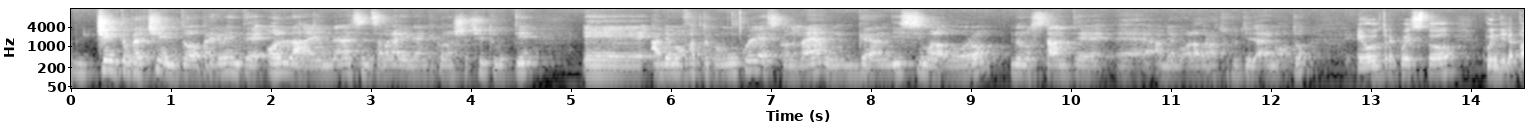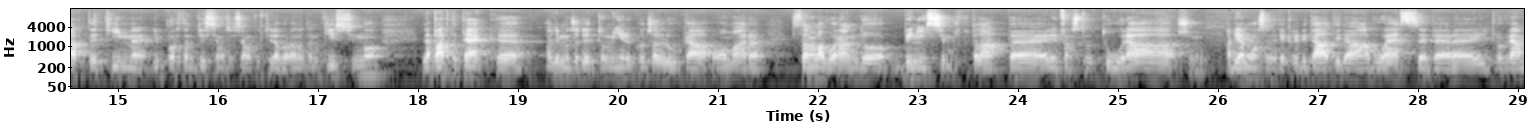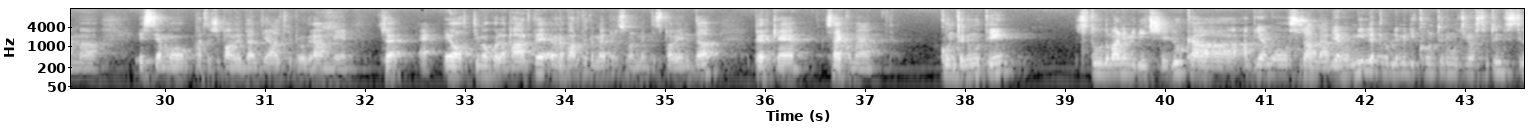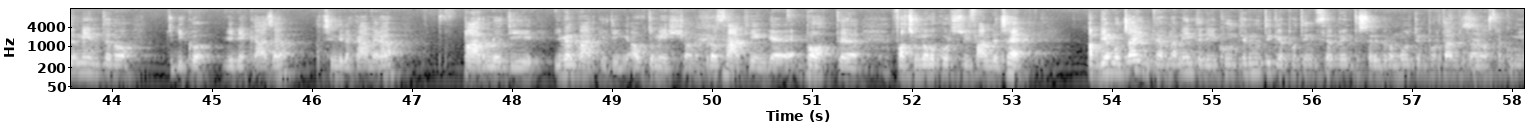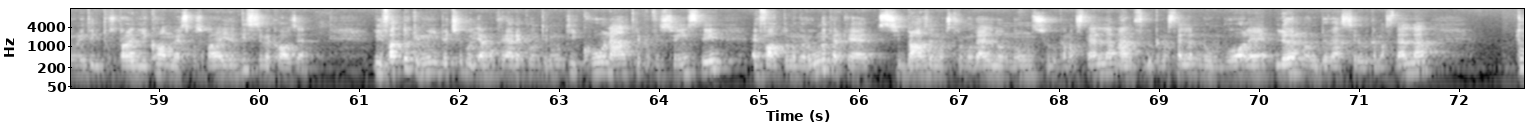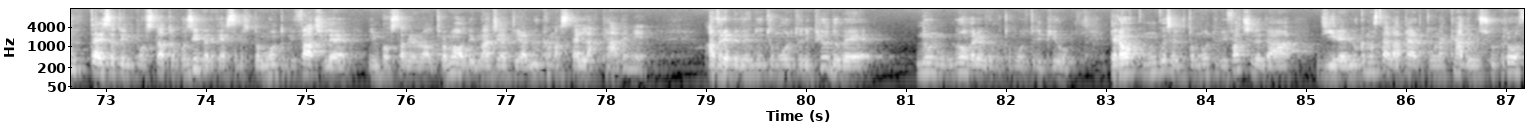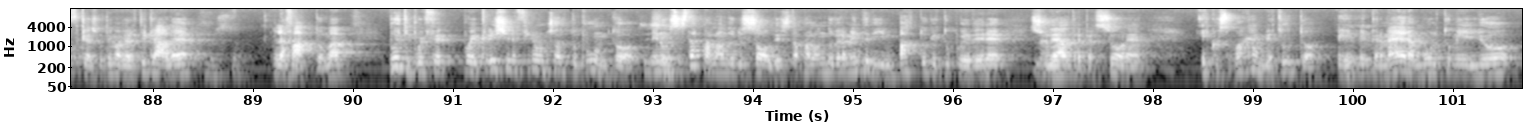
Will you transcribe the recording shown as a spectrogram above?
100% praticamente online, senza magari neanche conoscerci tutti e abbiamo fatto comunque, secondo me, un grandissimo lavoro, nonostante eh, abbiamo lavorato tutti da remoto. E oltre a questo, quindi la parte team importantissima, ci stiamo tutti lavorando tantissimo, la parte tech, abbiamo già detto Mirko, Gianluca, Omar stanno lavorando benissimo su tutta l'app, l'infrastruttura, abbiamo stati accreditati da AWS per il programma e stiamo partecipando in tanti altri programmi, cioè è, è ottima quella parte, è una parte che a me personalmente spaventa perché sai com'è, contenuti, se tu domani mi dici Luca, abbiamo, Susanna, abbiamo mille problemi di contenuti, i nostri utenti si lamentano, ti dico vieni a casa, accendi la camera, parlo di email marketing, automation, growth hacking, bot, faccio un nuovo corso di funnel, cioè abbiamo già internamente dei contenuti che potenzialmente sarebbero molto importanti sì. per la nostra community, posso parlare di e-commerce, posso parlare di tantissime cose. Il fatto che noi invece vogliamo creare contenuti con altri professionisti è fatto numero uno perché si basa il nostro modello non su Luca Mastella, anzi Luca Mastella non vuole, Learn non deve essere Luca Mastella, tutto è stato impostato così perché è stato molto più facile impostarlo in un altro modo. Immaginati la Luca Mastella Academy, avrebbe venduto molto di più dove non, non, avrebbe venuto molto di più, però comunque è stato molto più facile da dire Luca Mastella ha aperto un'academy sul growth che è il suo tema verticale, Giusto. l'ha fatto, ma poi ti puoi, fer- puoi, crescere fino a un certo punto sì, e sì. non si sta parlando di soldi, si sta parlando veramente di impatto che tu puoi avere sulle no. altre persone e questo qua cambia tutto e, mm-hmm. e per me era molto meglio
